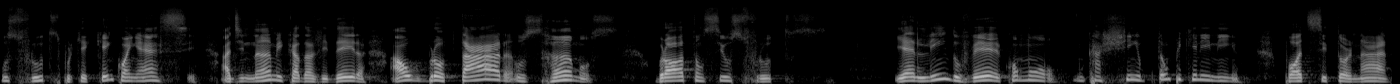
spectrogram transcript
os frutos, porque quem conhece a dinâmica da videira, ao brotar os ramos, brotam-se os frutos. E é lindo ver como um cachinho tão pequenininho pode se tornar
